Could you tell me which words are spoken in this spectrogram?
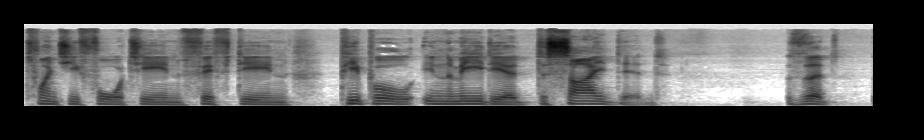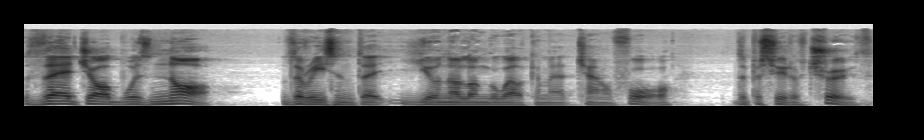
2014, 15, people in the media decided that their job was not the reason that you're no longer welcome at Channel 4, the pursuit of truth.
